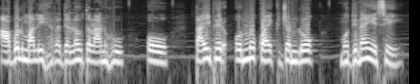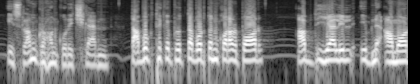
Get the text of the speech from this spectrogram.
আবুল মালিহ রাদাল্লাহ তালানহু ও তাইফের অন্য কয়েকজন লোক মদিনায় এসে ইসলাম গ্রহণ করেছিলেন। তাবুক থেকে প্রত্যাবর্তন করার পর আব্দ ইয়ালিল ইবনে আমর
